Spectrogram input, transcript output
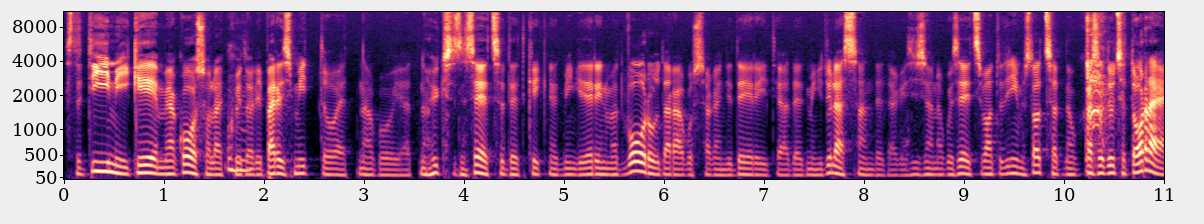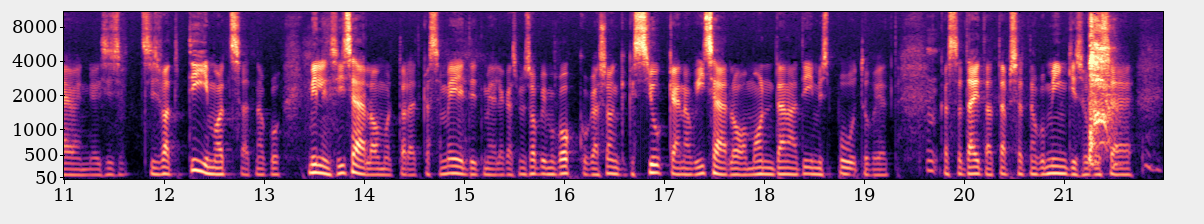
seda tiimi keemia koosolekuid mm. -hmm. oli päris mitu, et nagu ja et noh, üks on see, et sa teed kõik need mingid erinevad voorud ära, kus sa kandideerid ja teed mingeid ülesandeid, aga siis on nagu see, et sa vaatad inimest otsa, et nagu kas sa oled üldse tore on ju, siis, siis vaatab tiim otsa, et nagu milline sa iseloomult oled, kas sa meeldid meile, kas me sobime kokku, kas ongi, kas sihuke nagu iseloom on täna tiimist puudu või et kas sa täidad täpselt nagu mingisuguse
